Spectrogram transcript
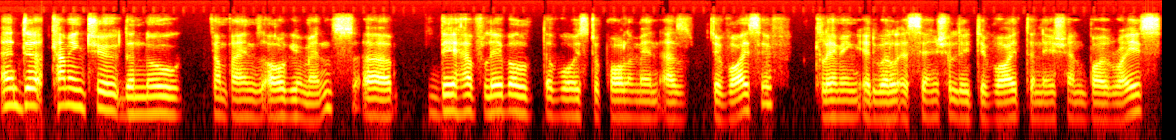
And uh, coming to the no campaign's arguments, uh, they have labeled the voice to parliament as divisive, claiming it will essentially divide the nation by race.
